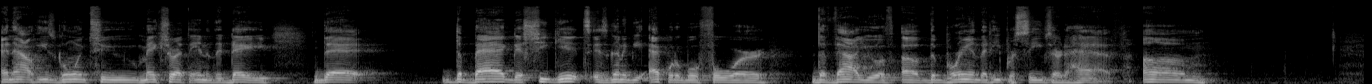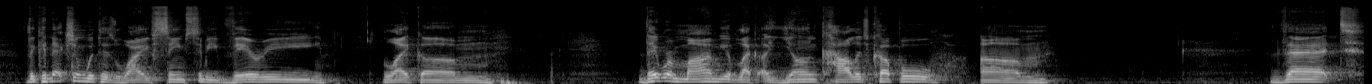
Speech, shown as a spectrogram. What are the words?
and how he's going to make sure at the end of the day that the bag that she gets is going to be equitable for the value of, of the brand that he perceives her to have. Um, the connection with his wife seems to be very like um, they remind me of like a young college couple um, that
